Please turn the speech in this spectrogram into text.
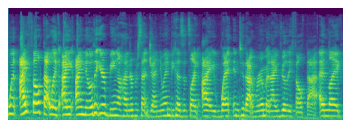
when I felt that, like, I I know that you're being hundred percent genuine because it's like I went into that room and I really felt that, and like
